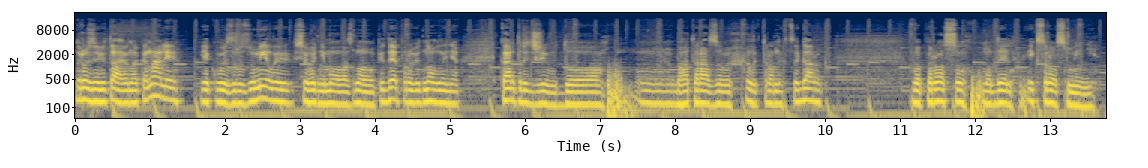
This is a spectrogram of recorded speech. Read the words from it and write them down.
Друзі, вітаю на каналі. Як ви зрозуміли, сьогодні мова знову піде про відновлення картриджів до багаторазових електронних цигарок Vaperosu модель X-Ros Mini.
